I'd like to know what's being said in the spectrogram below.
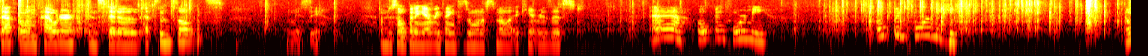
bath bomb powder instead of Epsom salts. Let me see. I'm just opening everything because I want to smell it. I can't resist. Ah, open for me. Open for me. Oh,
